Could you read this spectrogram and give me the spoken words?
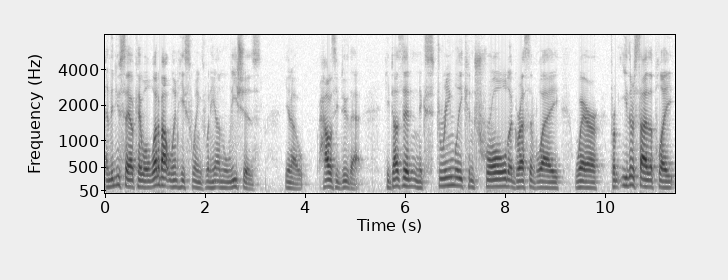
And then you say, okay, well, what about when he swings, when he unleashes? You know, how does he do that? He does it in an extremely controlled, aggressive way where from either side of the plate,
